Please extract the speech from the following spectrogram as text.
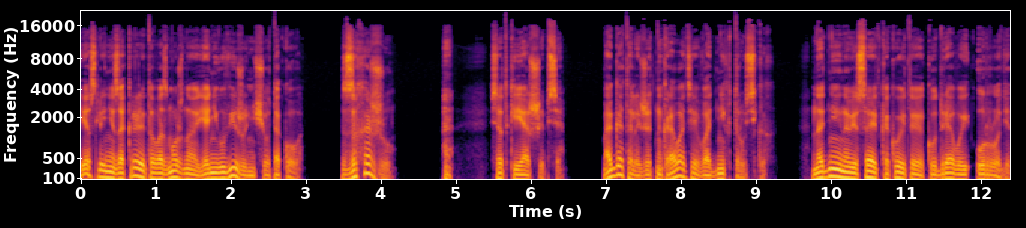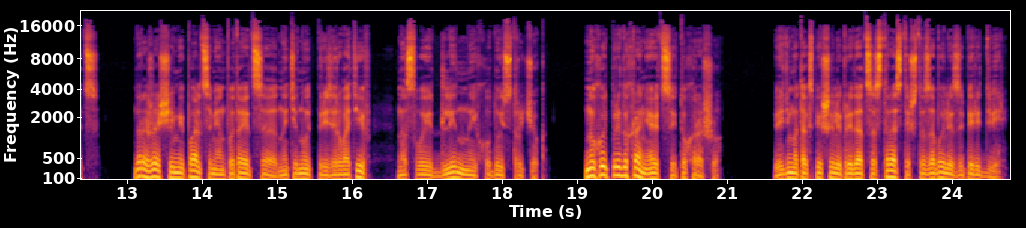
Если не закрыли, то, возможно, я не увижу ничего такого. Захожу. Все-таки я ошибся. Агата лежит на кровати в одних трусиках. Над ней нависает какой-то кудрявый уродец. Дрожащими пальцами он пытается натянуть презерватив на свой длинный худой стручок. Ну, хоть предохраняются, и то хорошо. Видимо, так спешили предаться страсти, что забыли запереть дверь.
